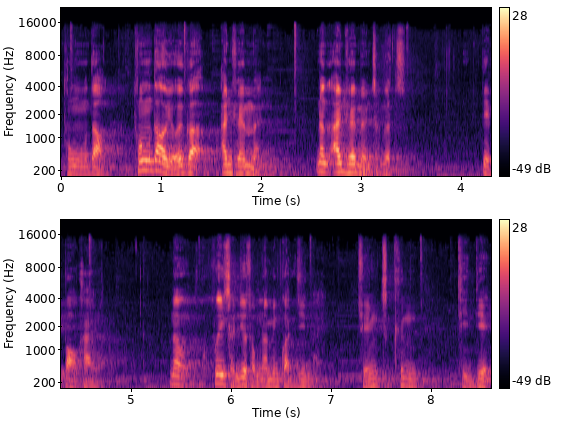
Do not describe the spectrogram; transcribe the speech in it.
通风道，通风道有一个安全门，那个安全门整个被爆开了，那灰尘就从那边灌进来，全坑停电，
